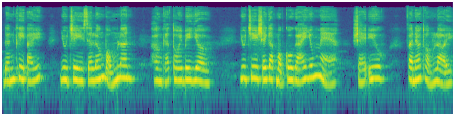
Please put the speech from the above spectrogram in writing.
Đến khi ấy, Yuji sẽ lớn bổng lên, hơn cả tôi bây giờ. Yuji sẽ gặp một cô gái giống mẹ, sẽ yêu, và nếu thuận lợi,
